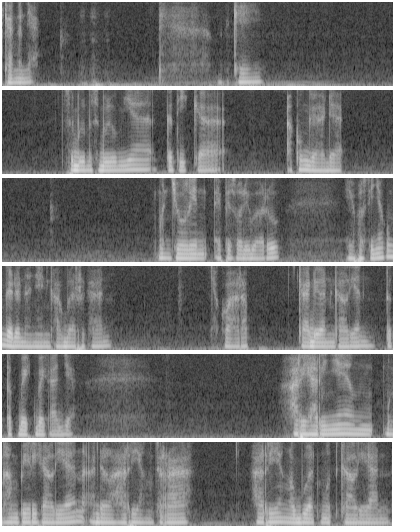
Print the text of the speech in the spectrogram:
Kangen ya? Oke. Okay. Sebelum-sebelumnya ketika aku gak ada munculin episode baru, ya pastinya aku gak ada nanyain kabar kan Aku harap keadaan kalian tetap baik-baik aja. Hari-harinya yang menghampiri kalian adalah hari yang cerah, hari yang ngebuat mood kalian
